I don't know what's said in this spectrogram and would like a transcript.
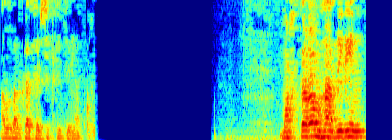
আল্লাহর কাছে স্বীকৃতি লাভ করে। মহতরম হাজিরিন,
